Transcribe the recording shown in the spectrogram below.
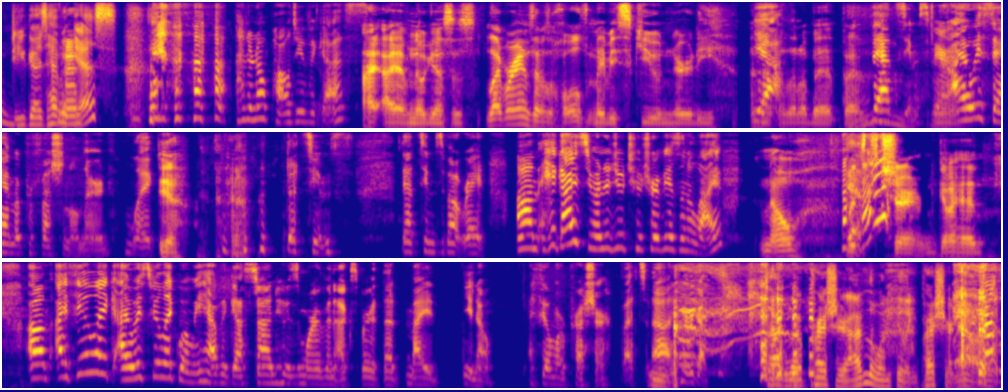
Do you guys have a guess? I don't know, Paul. Do you have a guess? I, I have no guesses. Librarians as a whole maybe skew nerdy a, Yeah. a little bit, but Oh. that seems fair. Yeah. I always say I'm a professional nerd. Like yeah. yeah. that seems that seems about right. Um, hey guys, do you want to do two trivia's and a live? No, but sure, go ahead. Um, I feel like I always feel like when we have a guest on who's more of an expert, that my you know I feel more pressure. But uh, here we go. Talk about pressure. I'm the one feeling pressure now.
